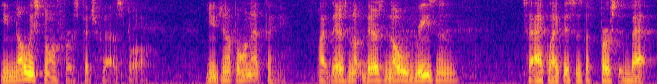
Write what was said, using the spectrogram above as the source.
You know he's throwing first pitch fastball. You jump on that thing. Like, there's no, there's no reason to act like this is the first at bat.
